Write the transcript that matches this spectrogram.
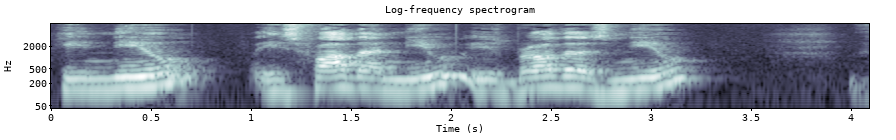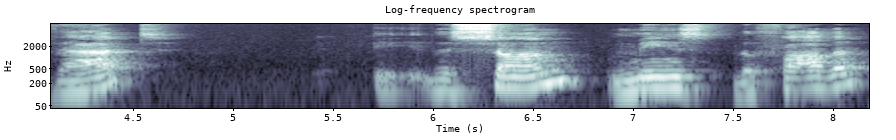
He knew, his father knew, his brothers knew that the sun means the father,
